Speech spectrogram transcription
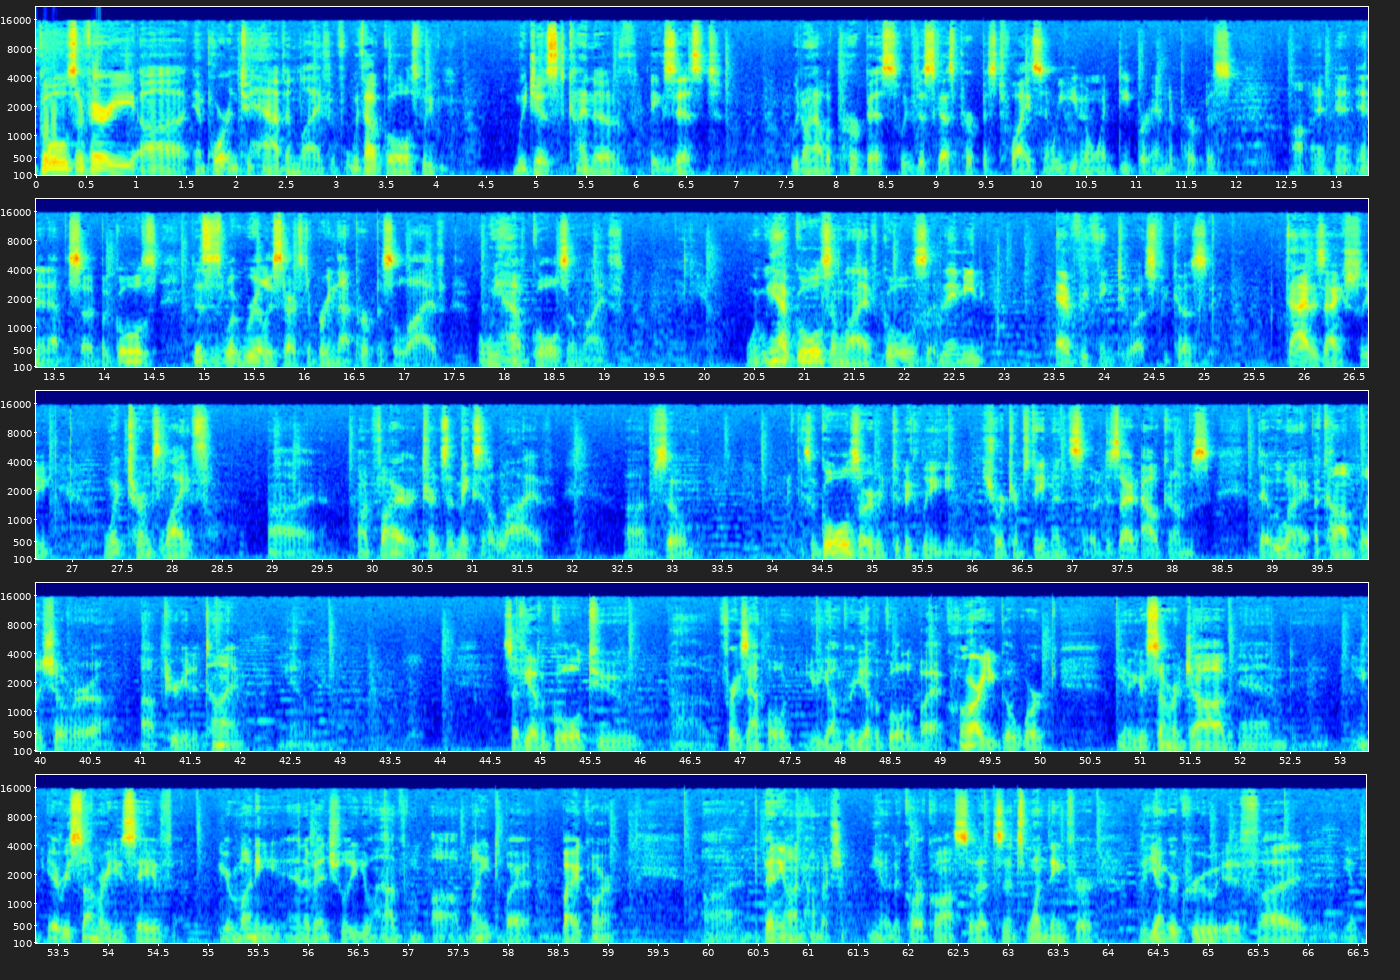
goals are very uh, important to have in life. If, without goals we we just kind of exist. We don't have a purpose. We've discussed purpose twice and we even went deeper into purpose uh, in, in, an episode. But goals this is what really starts to bring that purpose alive when we have goals in life when we have goals in life, goals they mean everything to us because that is actually what turns life uh, on fire. It turns it makes it alive. Um, so, so goals are typically short-term statements of desired outcomes that we want to accomplish over a, a period of time. You know. So if you have a goal to, uh, for example, you're younger, you have a goal to buy a car, you go work you know your summer job and you, every summer you save your money and eventually you'll have uh, money to buy a, buy a car uh, depending on how much you know the car costs. So that's that's one thing for the younger crew. If uh, you know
